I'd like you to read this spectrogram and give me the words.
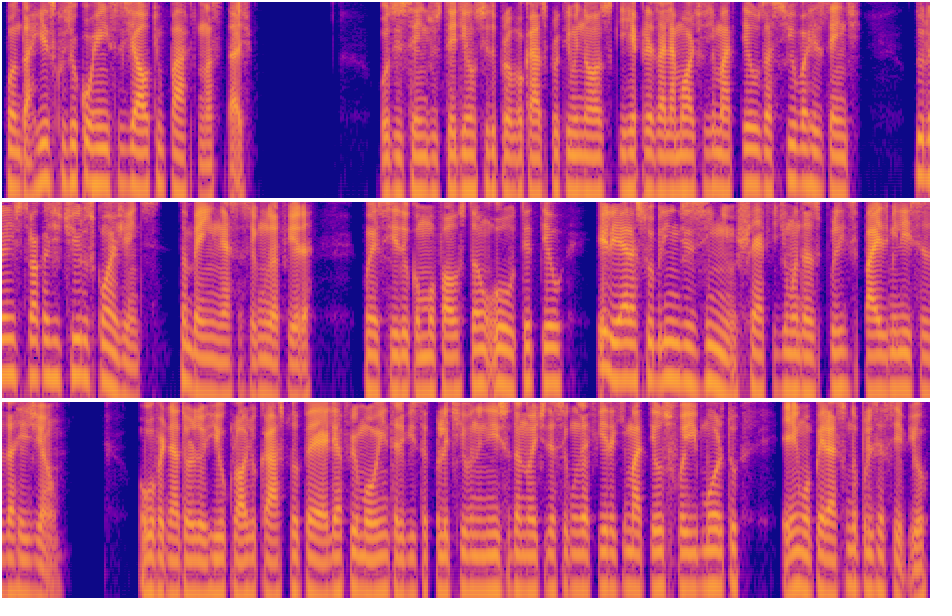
quando há riscos de ocorrências de alto impacto na cidade. Os incêndios teriam sido provocados por criminosos que represalham a morte de Mateus da Silva Rezende durante trocas de tiros com agentes. Também nessa segunda-feira, conhecido como Faustão ou Teteu, ele era sobrinho de Zinho, chefe de uma das principais milícias da região. O governador do Rio, Cláudio Castro, do PL, afirmou em entrevista coletiva no início da noite da segunda-feira que Mateus foi morto em uma operação da Polícia Civil,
